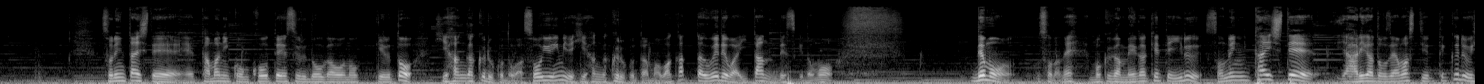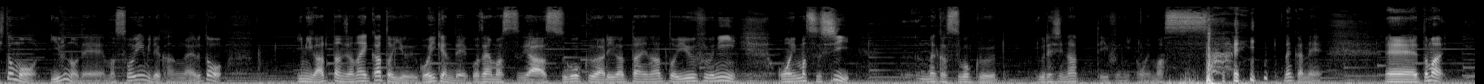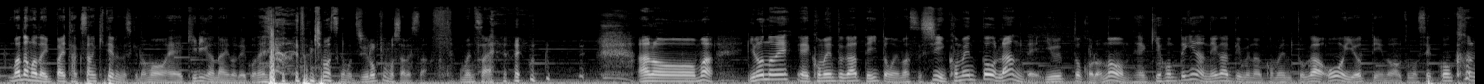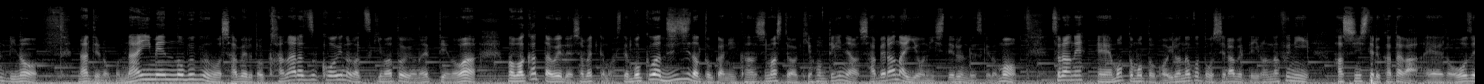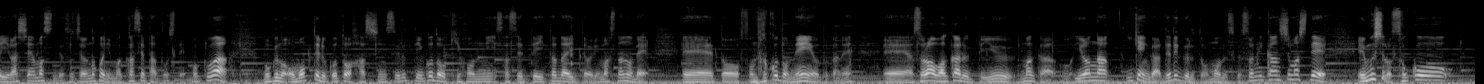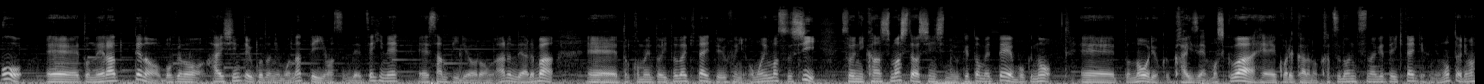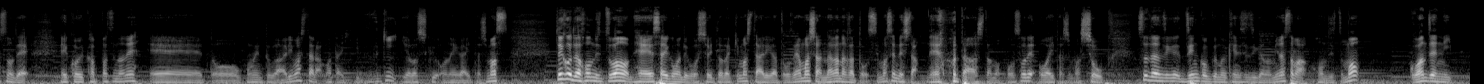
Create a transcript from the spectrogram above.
それに対してたまにこう肯定する動画を載っけると批判が来ることはそういう意味で批判が来ることはまあ分かった上ではいたんですけどもでもそうだね。僕がめがけている。それに対して「いやありがとうございます」って言ってくれる人もいるので、まあ、そういう意味で考えると意味があったんじゃないかというご意見でございます。いやすごくありがたいなというふうに思いますしなんかすごく嬉しいなっていうふうに思います。なんかねえっ、ー、とまあまだまだいっぱいたくさん来てるんですけども、えー、キリがないので、この辺でやめときますけども、16分も喋ってた。ごめんなさい。あのー、まあ、いろんなね、えコメントがあっていいと思いますし、コメント欄で言うところの、え基本的なネガティブなコメントが多いよっていうのは、この石膏管理の、なんていうの、こう内面の部分を喋ると必ずこういうのがつきまとうよねっていうのは、まあ、分かった上で喋ってます。で、僕は時事だとかに関しましては、基本的には喋らないようにしてるんですけども、それはね、えー、もっともっとこういろんなことを調べて、いろんな風に発信してる方が、えー、と大勢いらっしゃいますんで、そちらの方に任せたとして、僕は僕の思ってることを発信するっていうことを基本にさせていただいております。なので、えーと、そんなことねえよとかね、えー、それは分かるっていうなんかいろんな意見が出てくると思うんですけどそれに関しまして、えー、むしろそこを、えーと、狙っての僕の配信ということにもなっていますんでぜひね、えー、賛否両論あるんであれば、えーと、コメントいただきたいというふうに思いますしそれに関しましては真摯に受け止めて僕の、えー、と能力改善もしくは、えー、これからの活動につなげていきたいというふうに思っておりますので、えー、こういう活発なね、えー、とコメントがありましたらまた引き続きよろしくお願いいたします。ということで本日は、えー、最後までご視聴いただきましてありがとうございました。長々とすいませんでした、ね、また明日の放送でお会いいたしましょう。それでは全国の建設業の皆様本日もご安全に。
